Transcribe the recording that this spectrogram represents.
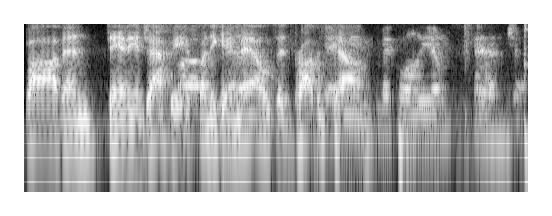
Bob and Danny and Jaffe to Bob Funny Gay Smith, Males in Provincetown, Danny McWilliams and Jaffe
